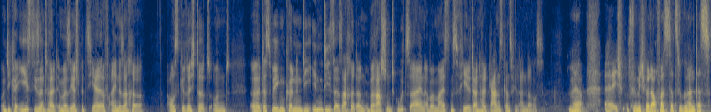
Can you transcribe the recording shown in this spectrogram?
Und die KIs, die sind halt immer sehr speziell auf eine Sache ausgerichtet und äh, deswegen können die in dieser Sache dann überraschend gut sein, aber meistens fehlt dann halt ganz, ganz viel anderes. Ja, äh, ich, für mich würde auch was dazu gehören, dass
